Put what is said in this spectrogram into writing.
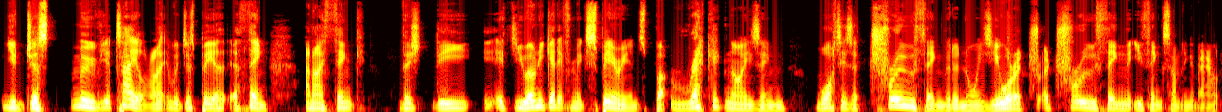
you'd just move your tail, right? It would just be a, a thing. And I think the the if you only get it from experience, but recognizing what is a true thing that annoys you, or a, tr- a true thing that you think something about,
